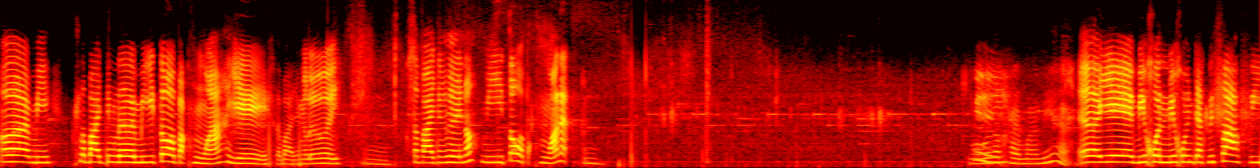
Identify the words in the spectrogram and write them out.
เออ มีสบายจังเลย มีอีโต้ปักหัว เย่สบายจังเลย อืมสบายจังเลยเนาะ มีอีโต้ปักหัวน่ะ อืม โอ้ยแล้วใครมาเนี่ย เออเย่มีคนมีคนจากพิซซ่าฟรี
